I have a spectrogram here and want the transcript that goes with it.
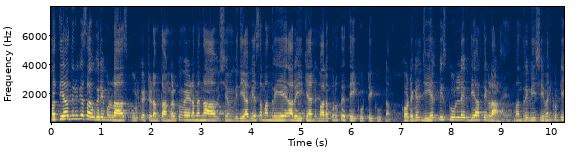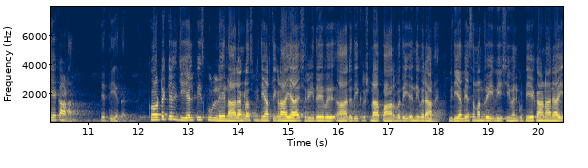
അത്യാധുനിക സൗകര്യമുള്ള സ്കൂൾ കെട്ടിടം തങ്ങൾക്കും വേണമെന്ന ആവശ്യം വിദ്യാഭ്യാസ മന്ത്രിയെ അറിയിക്കാൻ മലപ്പുറത്തെത്തി കുട്ടിക്കൂട്ടം. കോട്ടയ്ക്കൽ ജി എൽ പി സ്കൂളിലെ വിദ്യാർത്ഥികളാണ് മന്ത്രി വി ശിവൻകുട്ടിയെ കാണാൻ എത്തിയത്. കോട്ടയ്ക്കൽ ജി എൽ പി സ്കൂളിലെ നാലാം ക്ലാസ് വിദ്യാർത്ഥികളായ ശ്രീദേവ് ആരതി കൃഷ്ണ പാർവതി എന്നിവരാണ് വിദ്യാഭ്യാസ മന്ത്രി വി ശിവൻകുട്ടിയെ കാണാനായി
